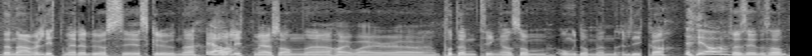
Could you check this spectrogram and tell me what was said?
den er vel litt mer løs i skruene. Ja. Og litt mer sånn high wire eh, på de tinga som ungdommen liker, ja, for å si det sånn.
